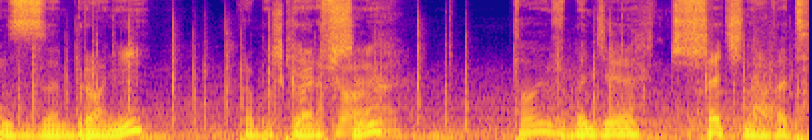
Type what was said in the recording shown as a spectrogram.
z broni, robię pierwszy, to już będzie trzeci nawet.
